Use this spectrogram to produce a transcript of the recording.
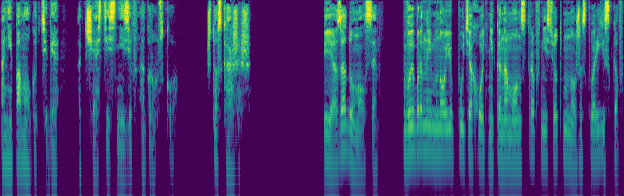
Они помогут тебе, отчасти снизив нагрузку. Что скажешь?» Я задумался. Выбранный мною путь охотника на монстров несет множество рисков.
